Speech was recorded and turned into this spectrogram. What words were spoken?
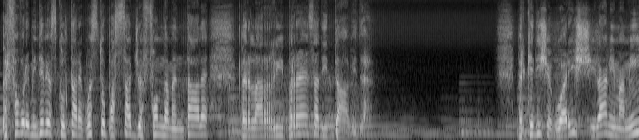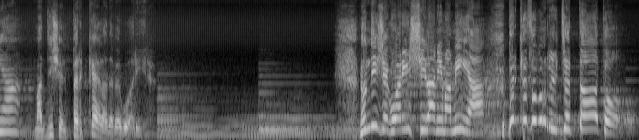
Per favore mi devi ascoltare, questo passaggio è fondamentale per la ripresa di Davide. Perché dice guarisci l'anima mia, ma dice il perché la deve guarire. Non dice guarisci l'anima mia perché sono rigettato.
